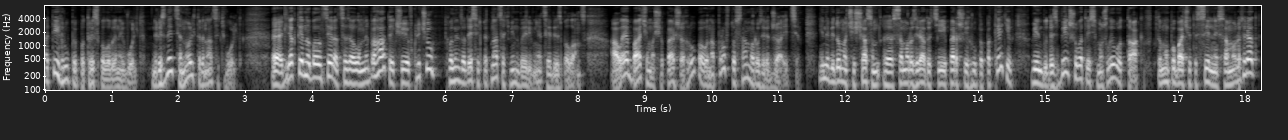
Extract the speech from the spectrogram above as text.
а ті групи по 3,5 вольт. Різниця 0,13 вольт. Е, Для активного балансира це загалом небагато. Якщо я включу, хвилин за 10-15 він вирівняє цей дисбаланс. Але бачимо, що перша група вона просто саморозряджається. І невідомо, чи з часом е, саморозряду цієї першої групи пакетів він буде збільшуватись, можливо, так. Тому побачити сильний саморозряд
